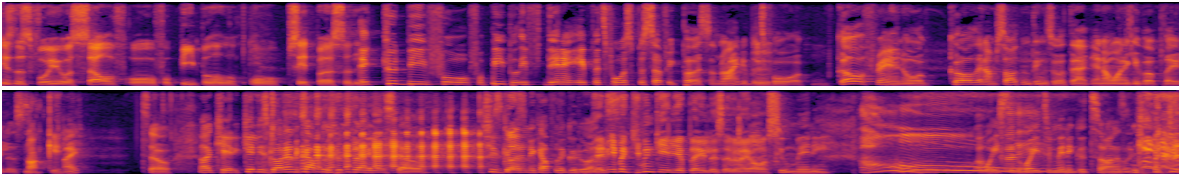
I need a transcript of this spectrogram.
Playlist. Is this for yourself or for people or said person? It could be for, for people if then if it's for a specific person, right? If it's mm. for a girlfriend or a girl that I'm starting things with that and I want to give her a playlist. Not Kelly. Right? So not Kelly. Kelly's got in a couple of good playlists though. She's got in a couple of good ones. Have you ever given Kelly a playlist? If I may ask? Too many. Oh. Wasted way too many good songs on Kelly.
